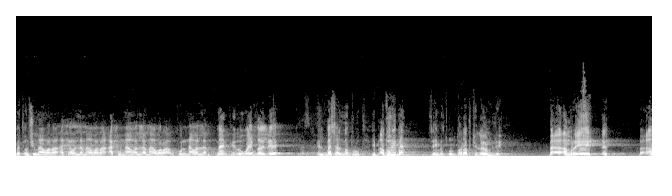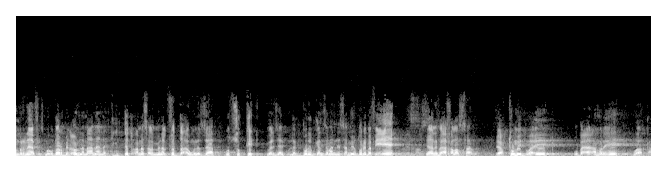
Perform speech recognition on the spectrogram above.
ما تقولش ما وراءك ولا ما وراءكما ولا ما وراءكن ولا ما هو يفضل الإيه؟ المثل مضروب يبقى ضرب زي ما تقول ضربت العملة. بقى أمر إيه؟ بقى أمر نافذ. ما هو ضرب العملة معناه إنك تجيب قطعة مثلا من الفضة أو من الذهب وتسكها ولذلك يقول لك ضرب كان زمان نسميه ضرب في إيه؟ يعني بقى خلاص صار اعتمد وإيه؟ وبقى أمر إيه؟ واقع.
